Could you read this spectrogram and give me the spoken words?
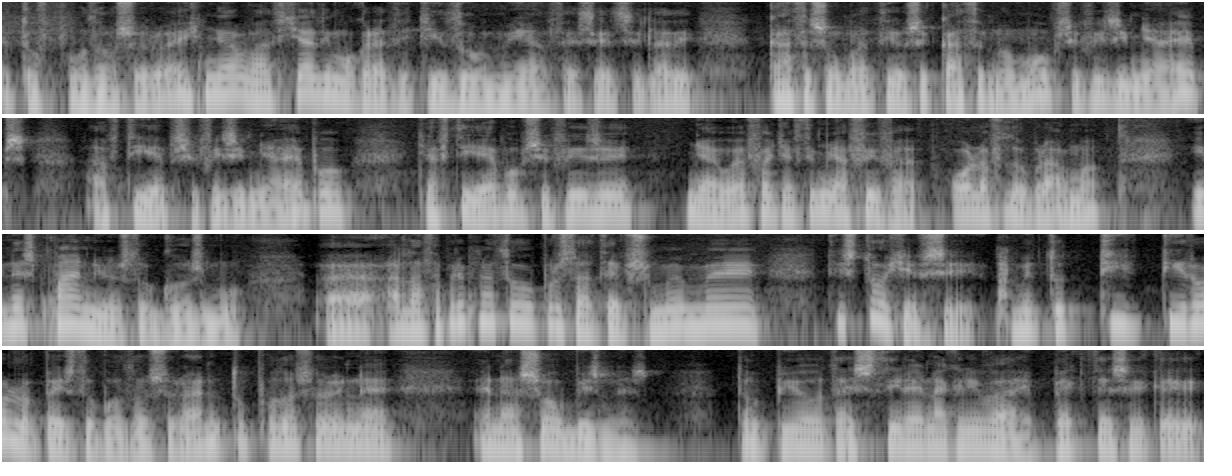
ε, το ποδόσφαιρο έχει μια βαθιά δημοκρατική δομή, αν θες έτσι. Δηλαδή, κάθε σωματείο σε κάθε νομό ψηφίζει μια ΕΠΣ, αυτή η ΕΠΣ ψηφίζει μια ΕΠΟ και αυτή η ΕΠΟ ψηφίζει μια UEFA και αυτή μια FIFA. Όλο αυτό το πράγμα είναι σπάνιο στον κόσμο. Ε, αλλά θα πρέπει να το προστατεύσουμε με τη στόχευση, με το τι, τι ρόλο παίζει το ποδόσφαιρο. Αν το ποδόσφαιρο είναι ένα show business, το οποίο τα εισιτήρια είναι ακριβά. Οι παίκτες ε,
